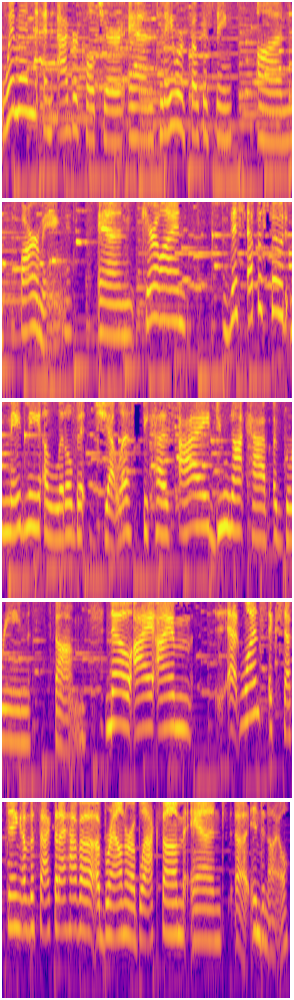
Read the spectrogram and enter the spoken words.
women and agriculture and today we're focusing on farming. And Caroline, this episode made me a little bit jealous because I do not have a green thumb. No, I, I'm at once accepting of the fact that I have a, a brown or a black thumb and uh, in denial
